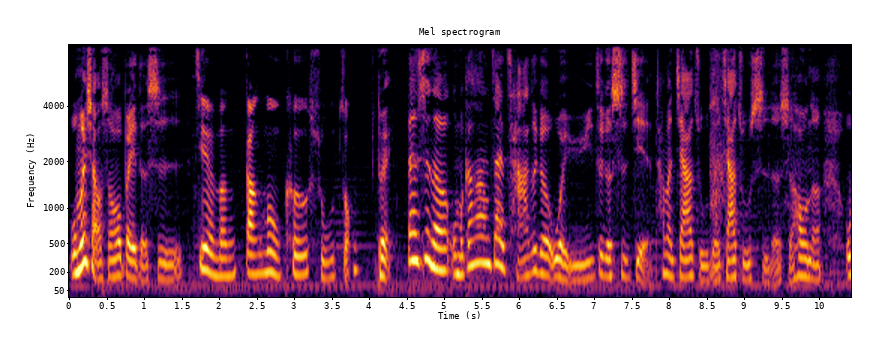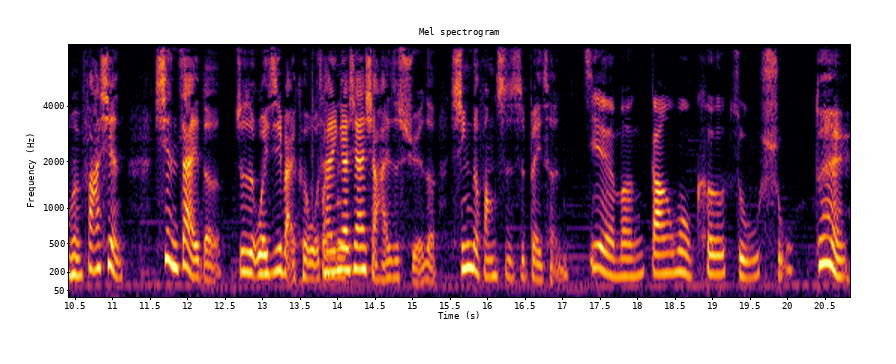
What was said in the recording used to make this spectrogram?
我们小时候背的是界门纲目科属种，对。但是呢，我们刚刚在查这个尾鱼这个世界，他们家族的家族史的时候呢，我们发现。现在的就是维基百科，我猜应该现在小孩子学的新的方式是背成界门纲目科族属。对，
